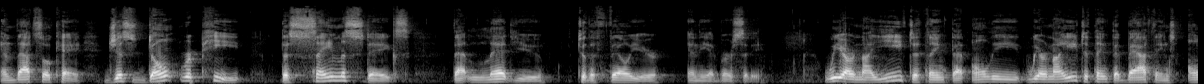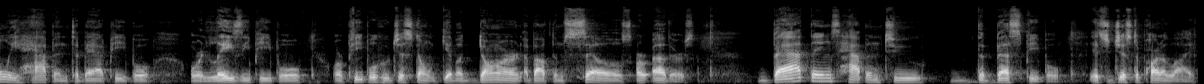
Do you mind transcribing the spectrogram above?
and that's okay. Just don't repeat the same mistakes that led you to the failure and the adversity. We are naive to think that only we are naive to think that bad things only happen to bad people or lazy people or people who just don't give a darn about themselves or others. Bad things happen to the best people. It's just a part of life.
